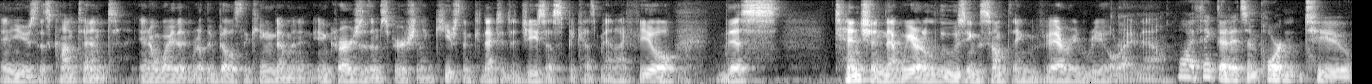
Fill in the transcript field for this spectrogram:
and use this content in a way that really builds the kingdom and encourages them spiritually and keeps them connected to Jesus because, man, I feel this tension that we are losing something very real right now. Well, I think that it's important to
